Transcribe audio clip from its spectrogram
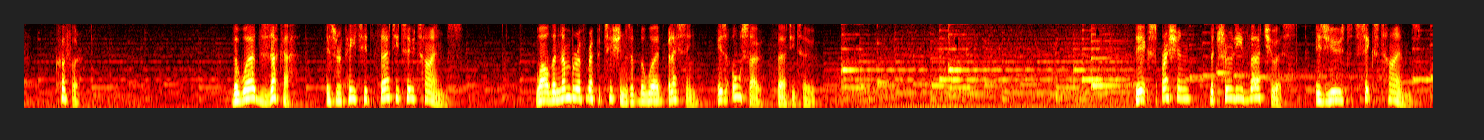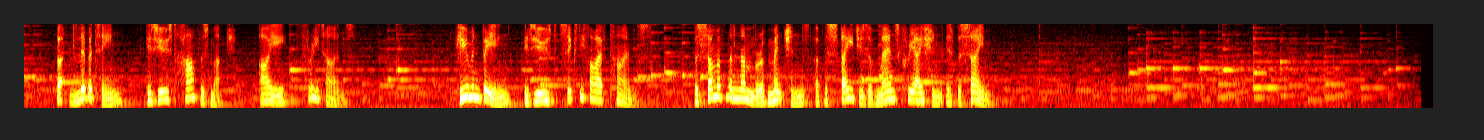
kufr. The word zakah is repeated 32 times, while the number of repetitions of the word blessing is also 32. The expression the truly virtuous is used six times, but libertine is used half as much i.e. three times. Human being is used 65 times. The sum of the number of mentions of the stages of man's creation is the same,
